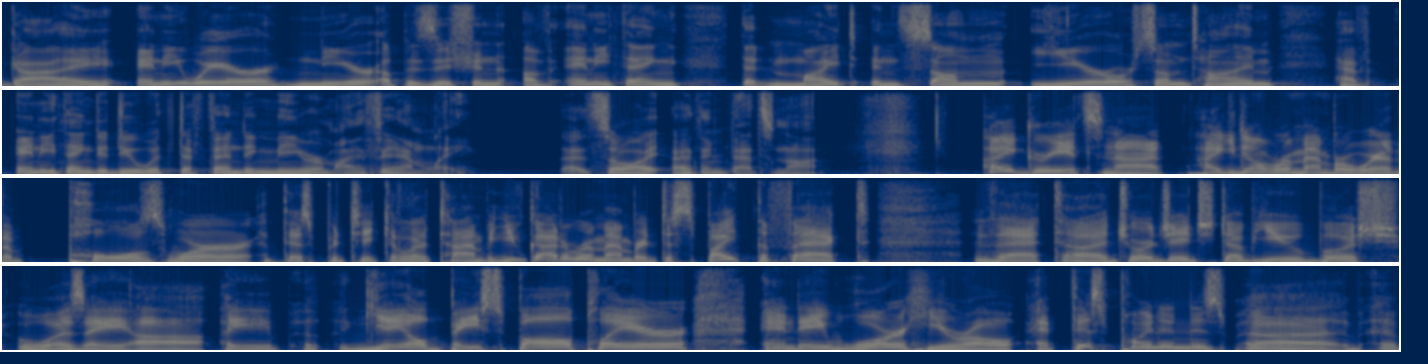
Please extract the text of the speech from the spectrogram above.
guy anywhere near a position of anything that might in some year or some time have anything to do with defending me or my family. So I, I think that's not. I agree it's not. I don't remember where the polls were at this particular time, but you've got to remember, despite the fact that uh, George H.W. Bush was a, uh, a Yale baseball player and a war hero, at this point in his, uh, uh,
